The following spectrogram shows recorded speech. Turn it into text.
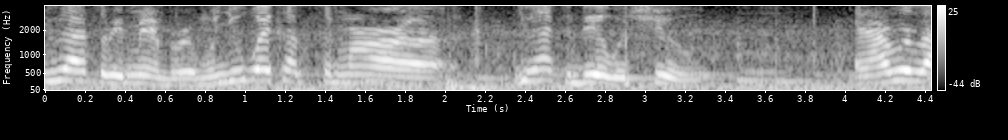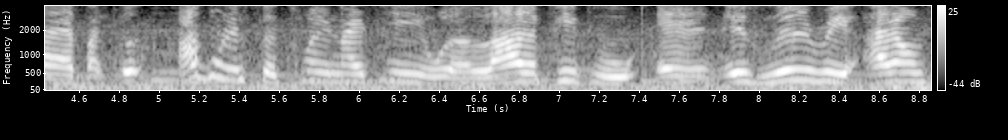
you have to remember when you wake up tomorrow, you have to deal with you. And I realized, like, uh, I went into 2019 with a lot of people, and it's literally, I don't,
